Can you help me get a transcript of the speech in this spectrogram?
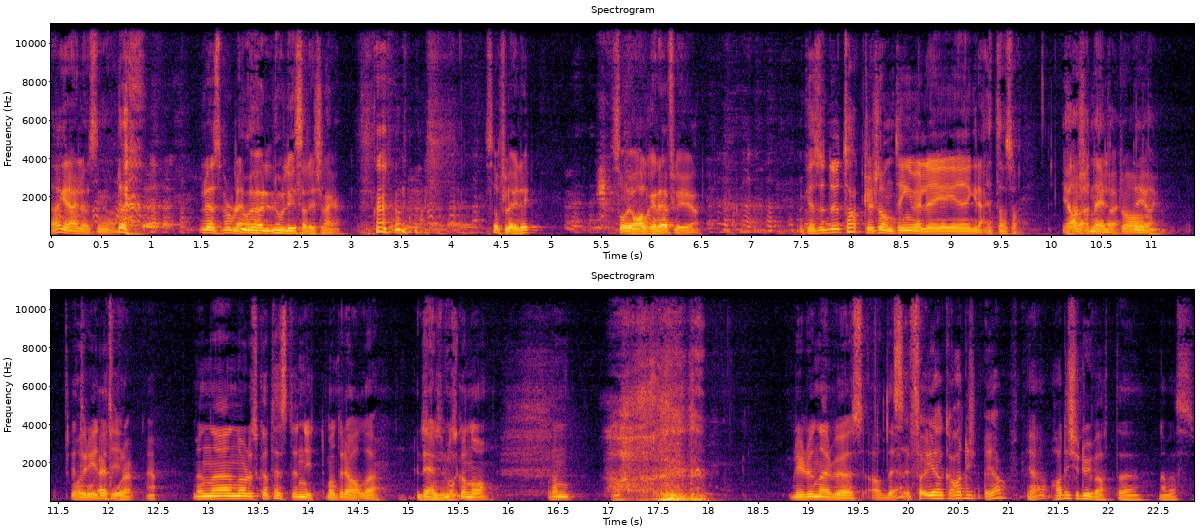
Det er grei løsning. Da. Løse Nå, problemet. nå lyser det ikke lenger. så fløy de. Så jo aldri det flyet igjen. Ok, Så du takler sånne ting veldig greit, altså? Ja, det- det gjør jeg. Rasjonelt og, Det gjør jeg. Jeg og tror- jeg ryddig. tror det, ja. Men uh, når du skal teste nytt materiale, Det er sånn som du skal nå hvordan Blir du nervøs av det? Ja, hadde, ja. Ja. hadde ikke du vært uh, nervøs?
